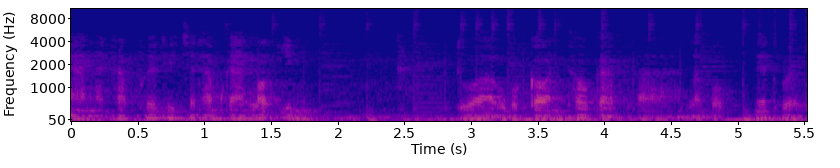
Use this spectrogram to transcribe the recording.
งานนะครับ เพื่อที่จะทำการล็อกอิน ตัวอุปกรณ์เข้ากับอ่าระบบ Network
